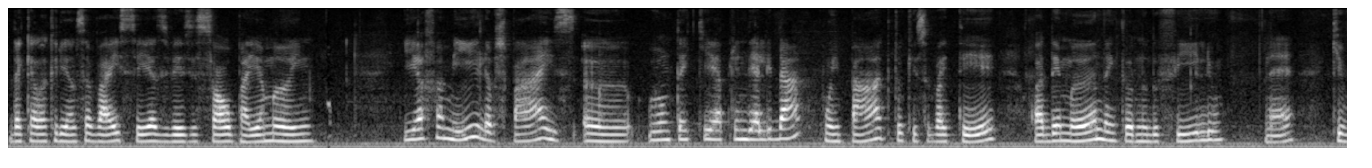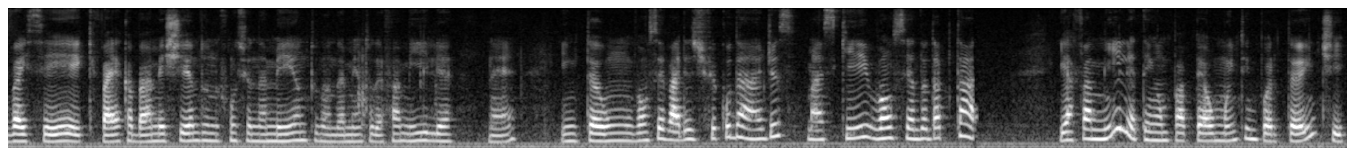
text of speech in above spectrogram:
daquela criança vai ser às vezes só o pai e a mãe, e a família, os pais, uh, vão ter que aprender a lidar com o impacto que isso vai ter, com a demanda em torno do filho, né? Que vai ser, que vai acabar mexendo no funcionamento, no andamento da família, né? Então, vão ser várias dificuldades, mas que vão sendo adaptadas. E a família tem um papel muito importante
